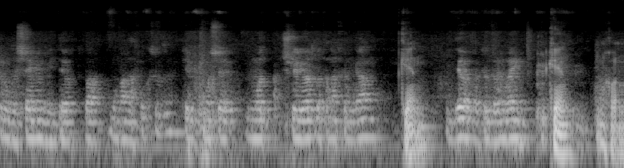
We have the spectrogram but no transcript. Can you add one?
כאילו זה שיימינג ואידאות במובן ההפוך של זה? כאילו כמו שללמוד שליליות בתנ"ך הם גם כן, אידאות, רק דברים רעים. כן, נכון.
